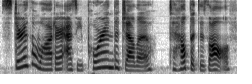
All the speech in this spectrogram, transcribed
Stir the water as you pour in the jello to help it dissolve.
